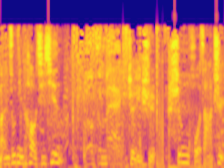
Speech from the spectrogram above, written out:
满足您的好奇心。这里是生活杂志。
